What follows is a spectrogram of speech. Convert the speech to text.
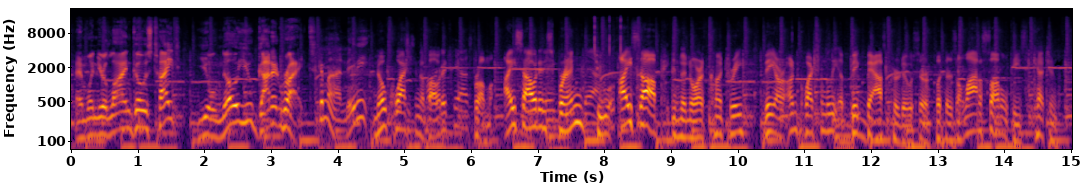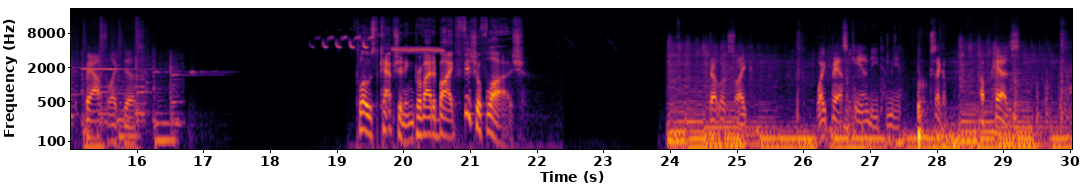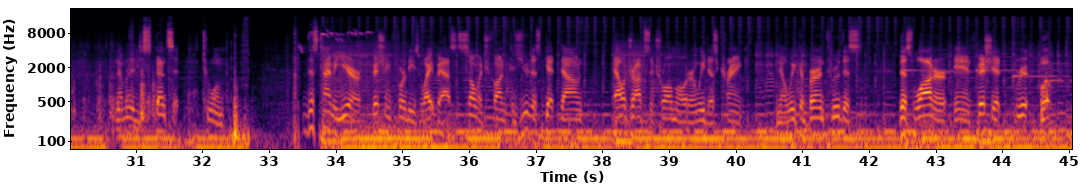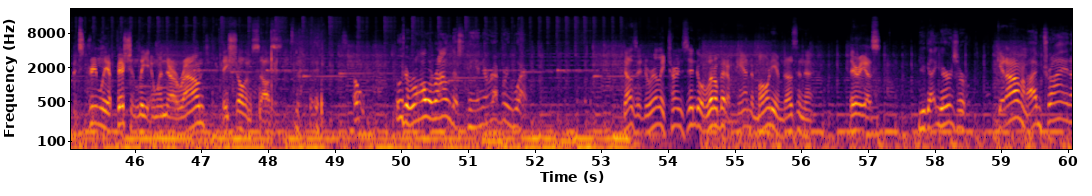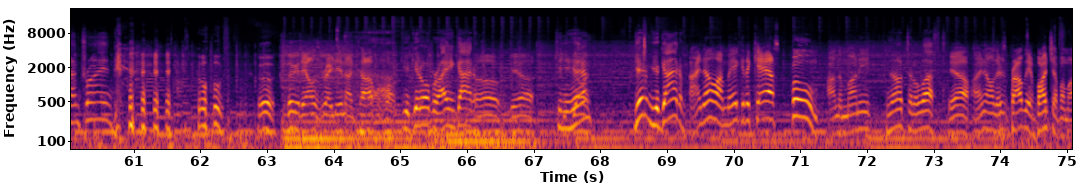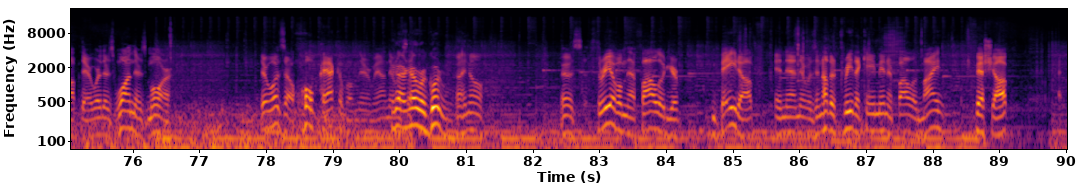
And when your line goes tight, you'll know you got it right. Come on, baby. No question about it. From ice out in spring to ice up in the North Country, they are unquestionably a big bass producer, but there's a lot of subtleties to catching bass like this. Closed captioning provided by Fishouflage. that looks like white bass candy to me. Looks like a, a Pez. And I'm gonna dispense it to them. This time of year, fishing for these white bass is so much fun because you just get down, Al drops the troll motor and we just crank. You know, we can burn through this this water and fish it extremely efficiently and when they're around, they show themselves. Oh, ooh, they're all around us, Dan. They're everywhere. Does it? It really turns into a little bit of pandemonium, doesn't it? There he is. You got yours, or Get on him. I'm trying. I'm trying. Ooh, ooh, look at Al's right in on top of Uh, him. you get over. I ain't got him. Oh, yeah. Can you hit him? Get him. You got him. I know, I'm making a cast. Boom! On the money. No, to the left. Yeah, I know. There's probably a bunch of them up there. Where there's one, there's more. There was a whole pack of them there, man. There They're, was they were good. ones. I know. There was three of them that followed your bait up, and then there was another three that came in and followed my fish up.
